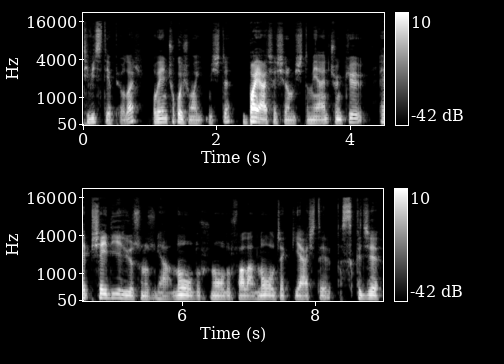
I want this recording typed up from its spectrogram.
twist yapıyorlar. O benim çok hoşuma gitmişti. Bayağı şaşırmıştım yani çünkü hep şey diye diyorsunuz ya ne olur ne olur falan ne olacak ya işte sıkıcı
